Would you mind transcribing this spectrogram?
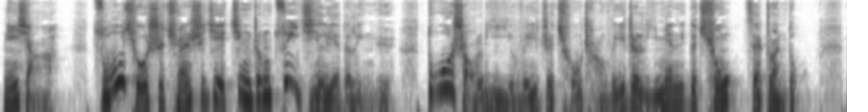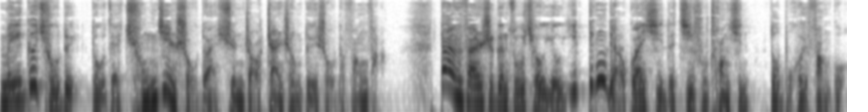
你想啊。足球是全世界竞争最激烈的领域，多少利益围着球场、围着里面那个球在转动，每个球队都在穷尽手段寻找战胜对手的方法。但凡是跟足球有一丁点关系的技术创新，都不会放过。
